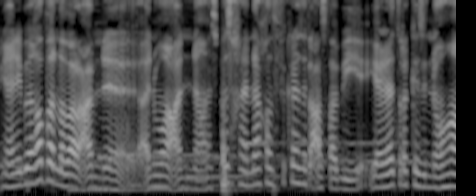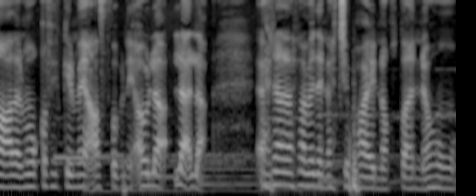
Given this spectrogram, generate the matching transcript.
يعني بغض النظر عن أنواع الناس بس خلينا نأخذ فكرة العصبية. يعني لا تركز إنه هذا الموقف يمكن ما يعصبني أو لا. لا لا. هنا نحن بدنا نحكي بهاي النقطة إنه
